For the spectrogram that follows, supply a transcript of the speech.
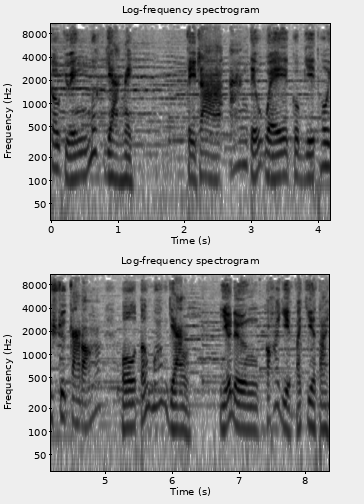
câu chuyện mất vàng này Thì ra An Tiểu Huệ cùng vị thôi sư ca đó Hồ tống món vàng, Giữa đường có việc phải chia tay,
